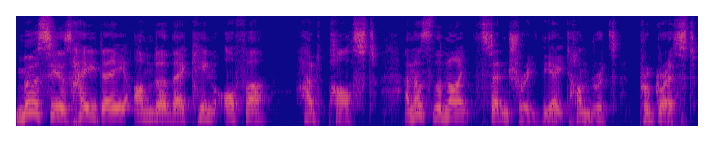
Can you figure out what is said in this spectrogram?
Mercia's heyday under their king Offa had passed, and as the 9th century, the 800s, progressed,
